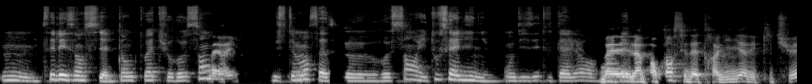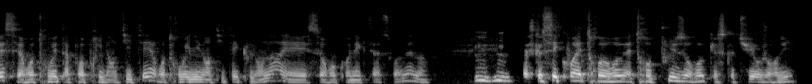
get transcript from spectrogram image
Hmm, c'est l'essentiel. Tant que toi, tu ressens, ben oui. Justement, ça se ressent et tout s'aligne. On disait tout à l'heure. Ben, l'important, c'est d'être aligné avec qui tu es, c'est retrouver ta propre identité, retrouver l'identité que l'on a et se reconnecter à soi-même. Mm-hmm. Parce que c'est quoi être heureux, être plus heureux que ce que tu es aujourd'hui?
